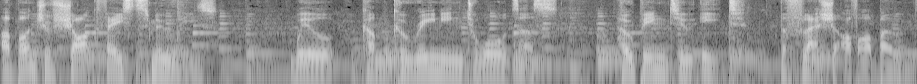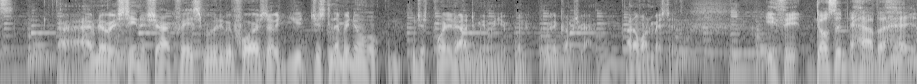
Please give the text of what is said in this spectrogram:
a bunch of shark faced smoothies will come careening towards us, hoping to eat the flesh off our bones. All right, I've never seen a shark face smoothie before, so you just let me know. Just point it out to me when you when, when it comes around. I don't want to miss it. If it doesn't have a head,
